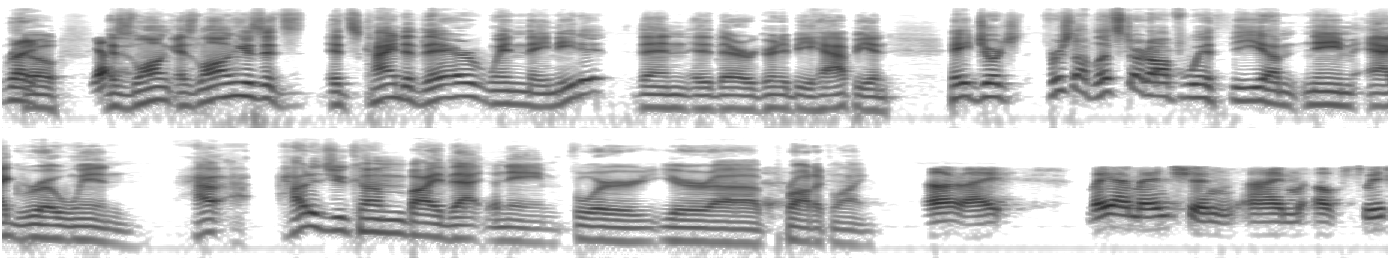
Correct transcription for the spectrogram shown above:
Right. So Yep. as long as long as it's it's kind of there when they need it, then uh, they're going to be happy. And hey, George. First off, let's start off with the um, name AgroWin. How how did you come by that name for your uh, product line? All right. May I mention I'm of Swiss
